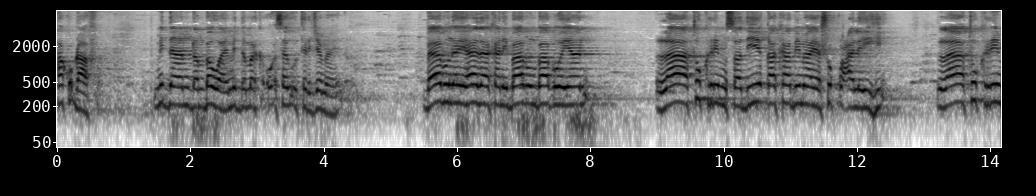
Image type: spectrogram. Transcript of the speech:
ha ku dhaafo. Midaan damba waay midda marka isaga u tarjamaya baabun ay hada kani baabun baab weeyaan laa tukrim sadiiqaka bima yashuqu calayhi. Laa tukrim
